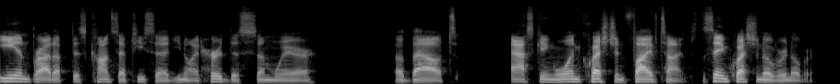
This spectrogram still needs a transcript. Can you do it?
Ian brought up this concept. He said, you know, I'd heard this somewhere about asking one question five times, the same question over and over.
